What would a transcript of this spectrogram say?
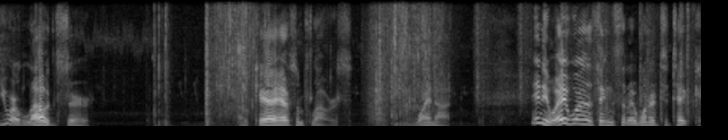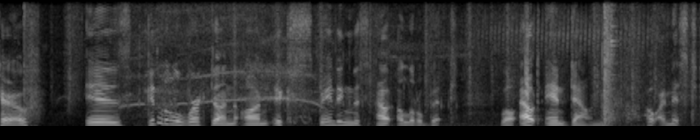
You are loud, sir. Okay, I have some flowers. Why not? Anyway, one of the things that I wanted to take care of is get a little work done on expanding this out a little bit. Well, out and down. Oh, I missed.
